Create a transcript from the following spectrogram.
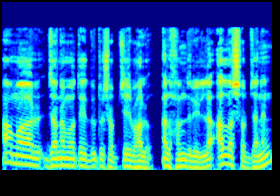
আমার জানা মতে এই দুটো সবচেয়ে ভালো। আলহামদুলিল্লাহ আল্লাহ সব জানেন।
